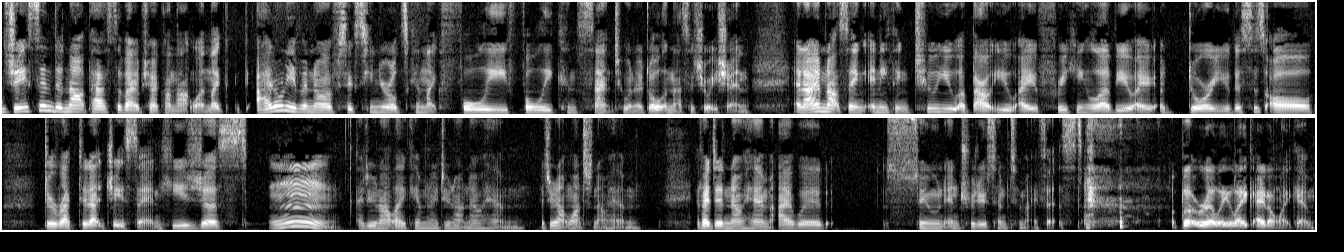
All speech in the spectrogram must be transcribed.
Jason did not pass the vibe check on that one. Like, I don't even know if 16 year olds can like fully, fully consent to an adult in that situation. And I am not saying anything to you about you. I freaking love you. I adore you. This is all directed at Jason. He's just, mm, I do not like him and I do not know him. I do not want to know him. If I did know him, I would soon introduce him to my fist. but really, like, I don't like him.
